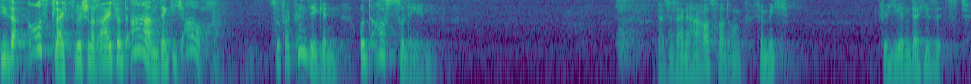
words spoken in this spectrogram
dieser Ausgleich zwischen Reich und Arm, denke ich auch zu verkündigen und auszuleben. Das ist eine Herausforderung für mich, für jeden, der hier sitzt.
